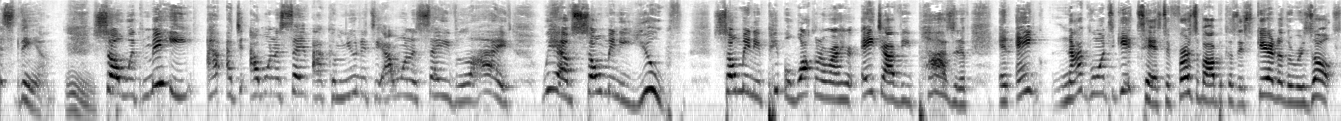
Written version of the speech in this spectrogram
is them. Mm. So with me, I, I, want to save our community. I want to save lives. We have so many youth, so many people walking around here HIV positive and ain't not going to get tested. First of all, because they're scared of the results,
